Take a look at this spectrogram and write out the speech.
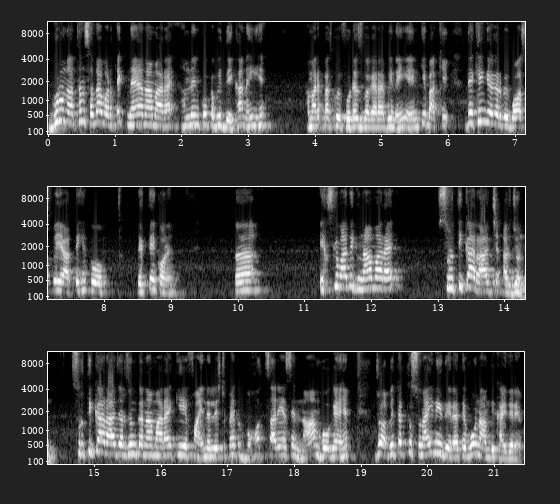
गुरुनाथन सदावर्ते एक नया नाम आ रहा है। हमने इनको कभी देखा नहीं है। हमारे पास कोई फुटेज वगैरह भी नहीं है, इनकी बाकी देखेंगे अगर बिग बॉस पे आते हैं तो देखते हैं कौन है। इसके बाद एक नाम आ रहा है, श्रुतिका राज अर्जुन। श्रुतिका राज अर्जुन का नाम आ रहा है कि ये फाइनलिस्ट में तो बहुत सारे ऐसे नाम हो गए हैं, जो अभी तक तो सुनाई नहीं दे रहे थे, वो नाम दिखाई दे रहे हैं।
